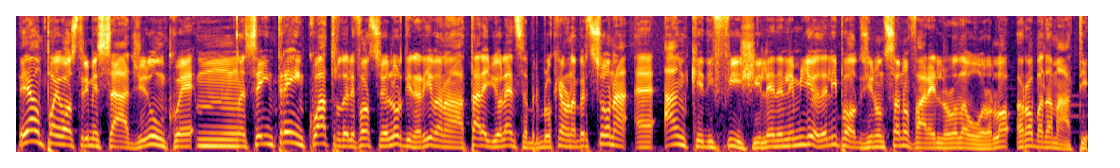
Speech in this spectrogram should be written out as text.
vediamo un po' i vostri messaggi. Dunque, mh, se in tre in quattro delle forze dell'ordine arrivano a tale violenza per bloccare una persona, è anche difficile, nelle migliori delle ipotesi non sanno fare il loro lavoro, lo- roba da matti.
